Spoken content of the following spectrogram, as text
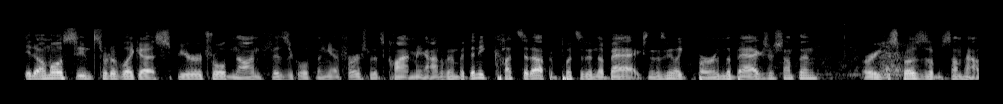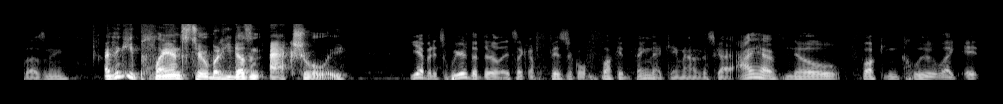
it almost seems sort of like a spiritual, non-physical thing at first, but it's climbing out of him. But then he cuts it up and puts it in the bags. And doesn't he like burn the bags or something? Or he disposes of them somehow, doesn't he? I think he plans to, but he doesn't actually. Yeah, but it's weird that they're it's like a physical fucking thing that came out of this guy. I have no fucking clue. Like it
